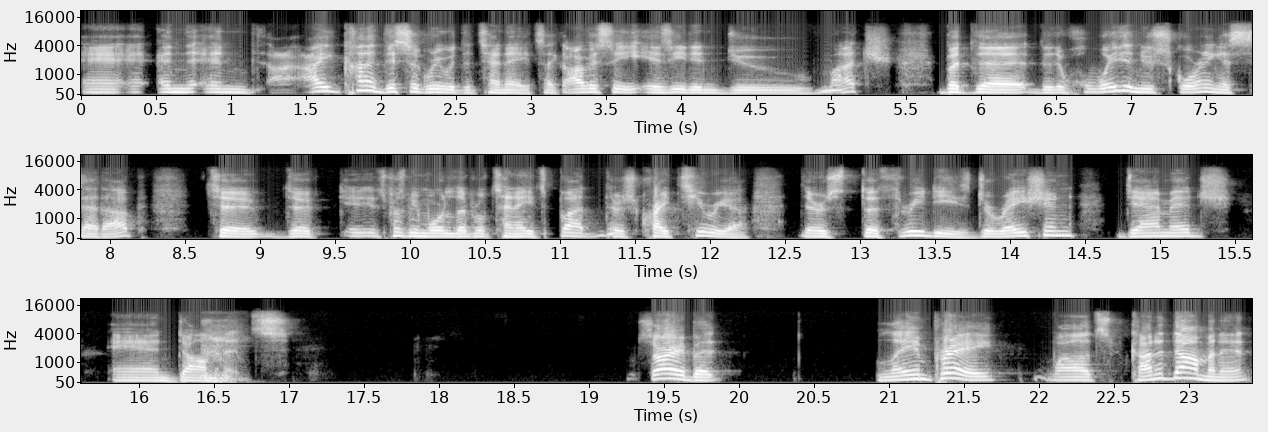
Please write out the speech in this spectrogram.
And and and I kind of disagree with the 10 8. like obviously Izzy didn't do much, but the the way the new scoring is set up to the it's supposed to be more liberal 10 8s, but there's criteria. There's the three Ds duration, damage, and dominance sorry, but lay and pray while it's kind of dominant,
